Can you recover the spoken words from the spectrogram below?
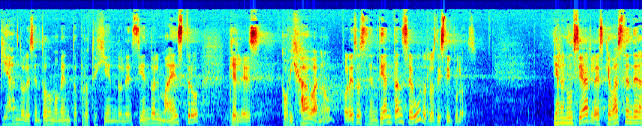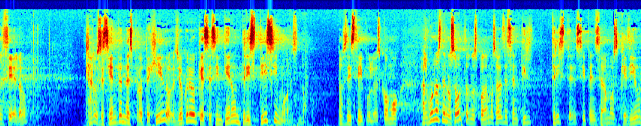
guiándoles en todo momento, protegiéndoles, siendo el maestro que les cobijaba, ¿no? Por eso se sentían tan seguros los discípulos. Y al anunciarles que va a ascender al cielo, claro, se sienten desprotegidos. Yo creo que se sintieron tristísimos, ¿no? Los discípulos, como algunos de nosotros nos podemos a veces sentir tristes si pensamos que Dios,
